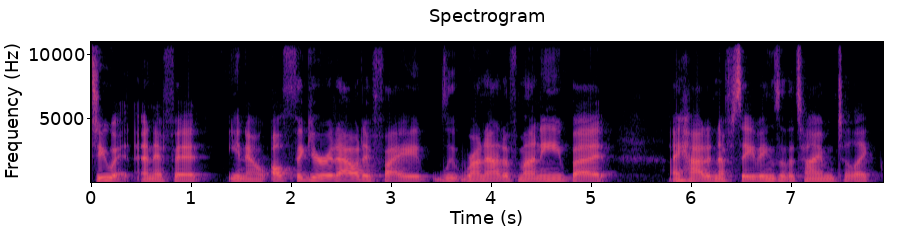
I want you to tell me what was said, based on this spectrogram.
do it. And if it, you know, I'll figure it out if I run out of money, but I had enough savings at the time to like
